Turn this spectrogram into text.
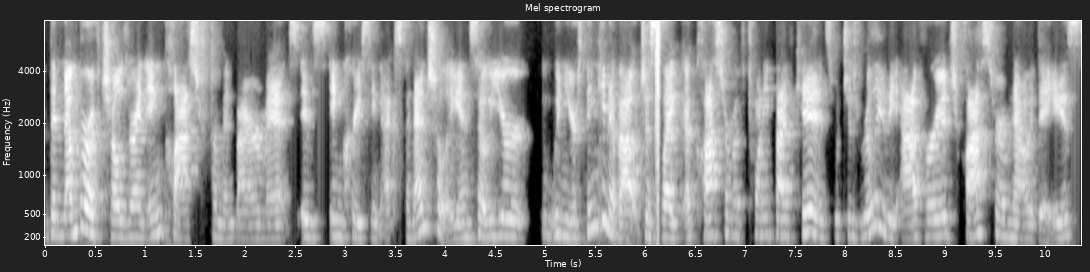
the number of children in classroom environments is increasing exponentially. And so you're when you're thinking about just like a classroom of 25 kids, which is really the average classroom nowadays,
